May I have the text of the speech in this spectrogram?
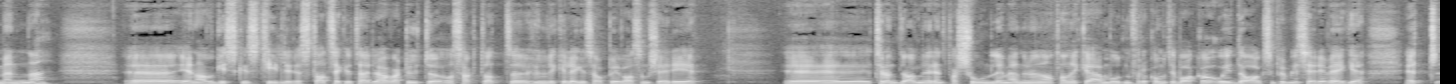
mennene. Eh, en av Giskes tidligere statssekretærer har vært ute og sagt at eh, hun vil ikke legge seg opp i hva som skjer i eh, Trøndelag, men rent personlig mener hun at han ikke er moden for å komme tilbake. Og i dag så publiserer VG et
